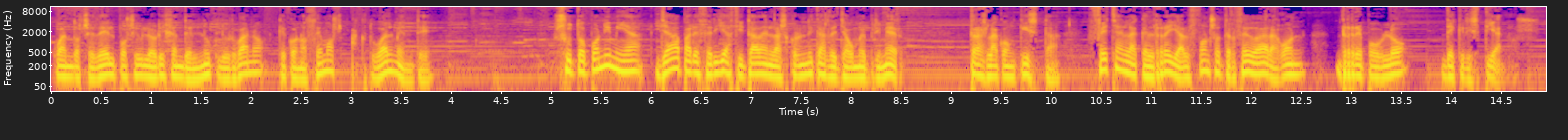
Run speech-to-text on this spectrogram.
cuando se dé el posible origen del núcleo urbano que conocemos actualmente. Su toponimia ya aparecería citada en las crónicas de Jaume I, tras la conquista, fecha en la que el rey Alfonso III de Aragón repobló de cristianos.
